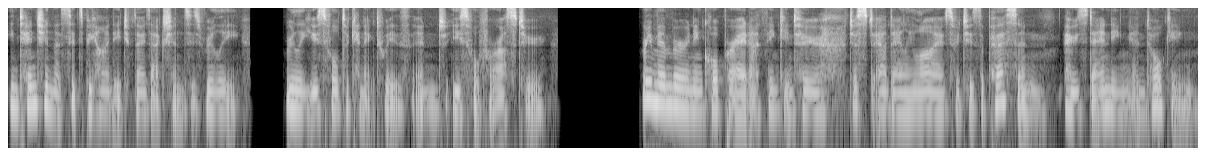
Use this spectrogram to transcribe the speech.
intention that sits behind each of those actions is really, really useful to connect with and useful for us to remember and incorporate, I think, into just our daily lives, which is the person who's standing and talking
